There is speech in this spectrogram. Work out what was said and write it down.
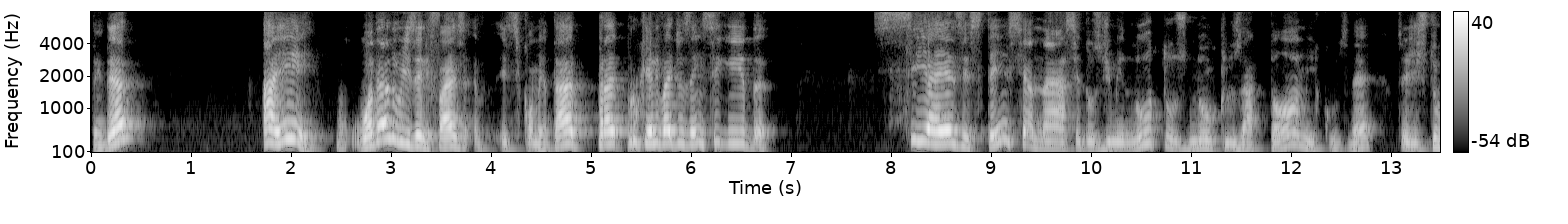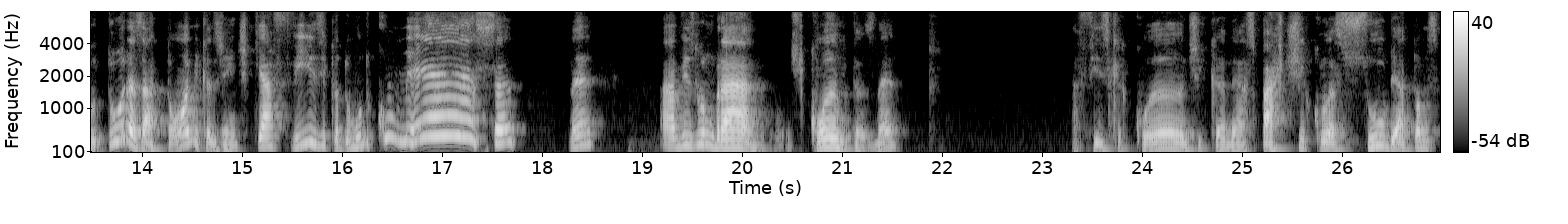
Entenderam? Aí, o André Luiz ele faz esse comentário para o que ele vai dizer em seguida. Se a existência nasce dos diminutos núcleos atômicos, né? Ou seja, estruturas atômicas, gente, que a física do mundo começa, né, a vislumbrar, quantas, né? A física quântica, né, as partículas subatômicas,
